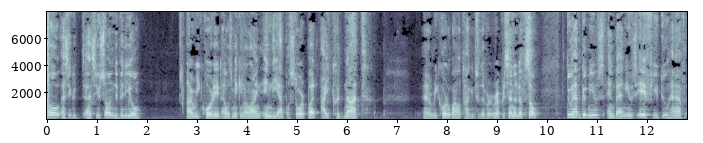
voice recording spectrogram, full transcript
So as you could, as you saw in the video, I recorded, I was making a line in the Apple Store, but I could not uh, record while talking to the representative. So, do have good news and bad news. If you do have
